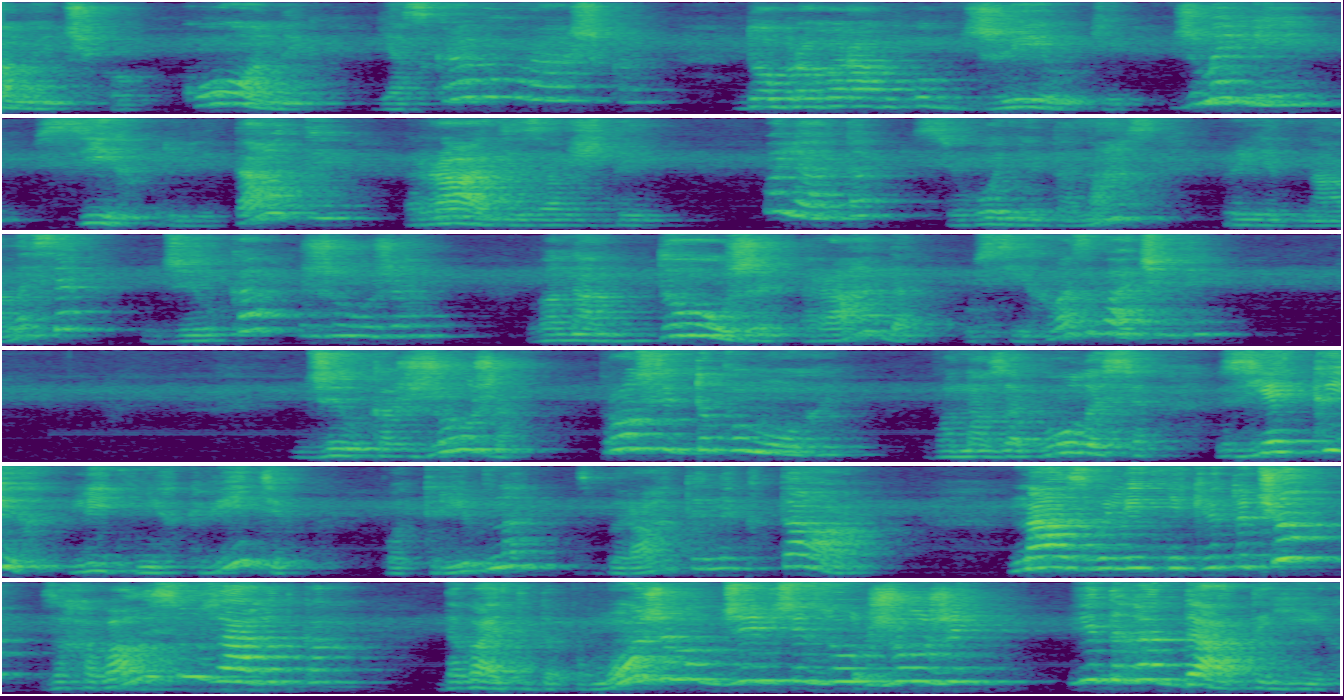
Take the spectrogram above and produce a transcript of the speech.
сонечко, коник, яскрава мурашка. Доброго ранку бджілки, джмелі, всіх привітати раді завжди. Малята, сьогодні до нас приєдналася бджілка Жужа. Вона дуже рада усіх вас бачити. Бджілка Жужа просить допомоги. Вона забулася, з яких літніх квітів потрібно збирати нектар. Назви літніх квіточок заховалися у загадках. Давайте допоможемо бджільці Жужі відгадати їх.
